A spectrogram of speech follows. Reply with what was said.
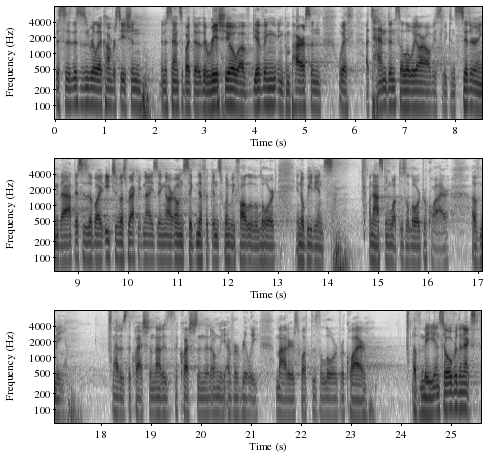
This, is, this isn't really a conversation, in a sense, about the, the ratio of giving in comparison with attendance, although we are obviously considering that. This is about each of us recognizing our own significance when we follow the Lord in obedience and asking, What does the Lord require of me? That is the question. That is the question that only ever really matters. What does the Lord require of me? And so, over the next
